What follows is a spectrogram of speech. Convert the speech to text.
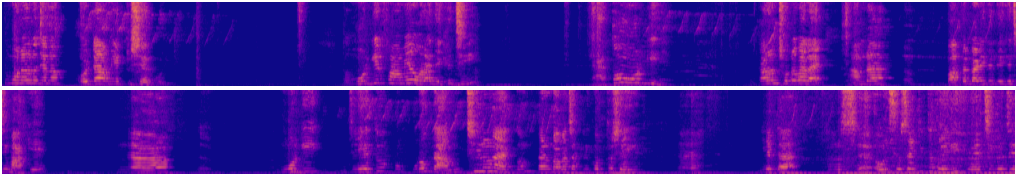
তো মনে হলো যেন ওইটা আমি একটু শেয়ার করি। তো মুরগির ফার্মে ওরা দেখেছি, এত মুরগি। কারণ ছোটবেলায় আমরা বাপের বাড়িতে দেখেছি মাকে মুরগি যেহেতু পুরো গ্রাম ছিল না একদম, কারণ বাবা চাকরি করতো সেই ইয়েটা। ওই সোসাইটিটা তৈরি হয়েছিল যে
